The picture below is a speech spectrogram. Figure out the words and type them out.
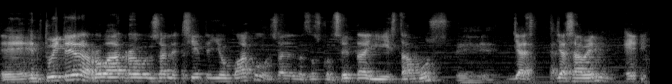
eh, en Twitter, arroba González 7 yo bajo, González las dos con Z, y estamos. Eh, ya, ya saben, Eric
